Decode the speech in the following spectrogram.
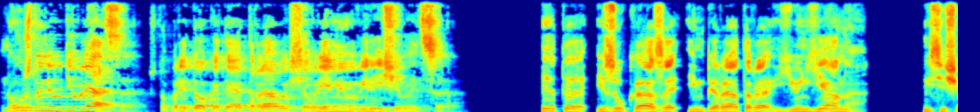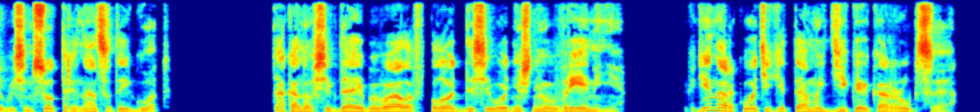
Нужно ли удивляться, что приток этой отравы все время увеличивается? Это из указа императора Юньяна, 1813 год. Так оно всегда и бывало вплоть до сегодняшнего времени. Где наркотики, там и дикая коррупция.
